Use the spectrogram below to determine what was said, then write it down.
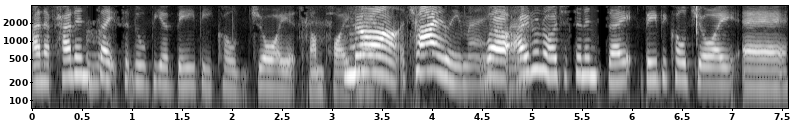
and I've had insights that there'll be a baby called Joy at some point. No, Charlie, mate. Well, I don't know, just an insight. Baby called Joy, uh,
